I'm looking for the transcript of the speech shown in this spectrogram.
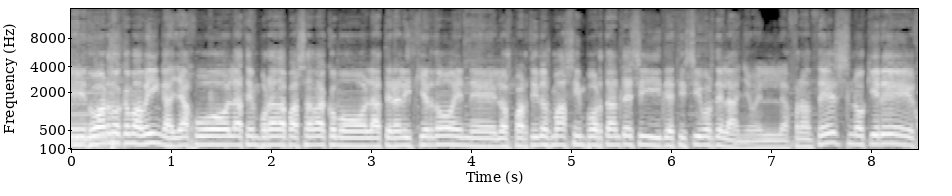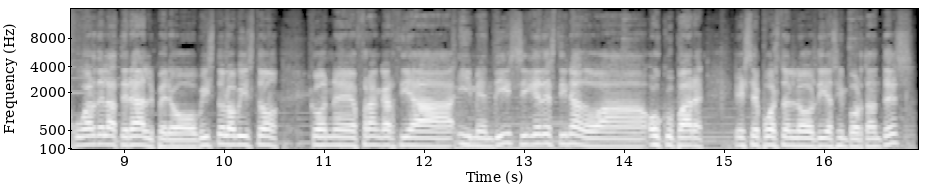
Eduardo Camavinga ya jugó la temporada pasada como lateral izquierdo en eh, los partidos más importantes y decisivos del año. El francés no quiere jugar de lateral, pero visto lo visto con eh, Fran García y Mendy, ¿sigue destinado a ocupar ese puesto en los días importantes?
